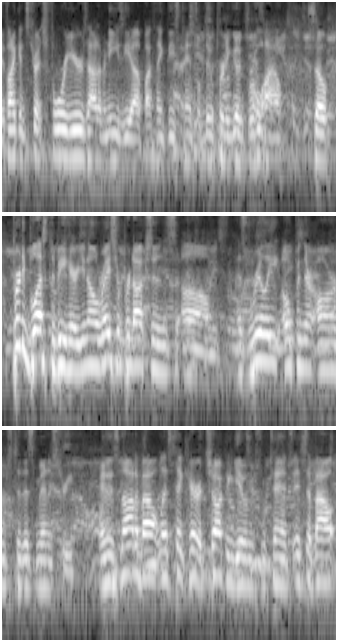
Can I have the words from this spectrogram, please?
if I can stretch four years out of an easy up, I think these tents will do pretty good for a while. So, pretty blessed to be here. You know, Racer Productions um, has really opened their arms to this ministry. And it's not about let's take care of Chuck and give him some tents. It's about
